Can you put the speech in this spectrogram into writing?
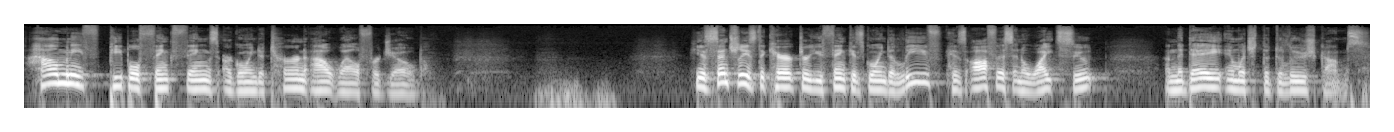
How many people think things are going to turn out well for Job? He essentially is the character you think is going to leave his office in a white suit on the day in which the deluge comes.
